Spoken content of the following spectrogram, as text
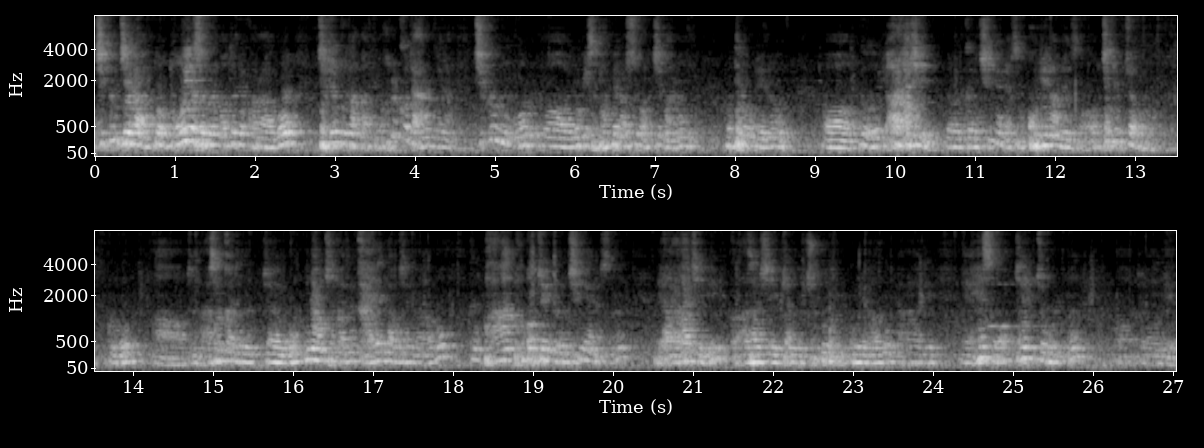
지금 제가 또 도에서 그런 어떤 역할을 하고 재정 부담 같은 거할 거냐 안할 거냐. 지금 뭐, 뭐 여기서 답변할 수는 없지만은 어떻게 보면은 어 그 여러 가지 그런 그 측면에서 고민하면서 체력적으로 그 어, 저는 아산까지는 저 운양처까지는 가야 된다고 생각하고 그 방안 방법적인 그런 측면에서는 여러 가지 그 아산시 입장도 충분히 고려하고 여러 가지 예, 해서 체력적으로는 어 저기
